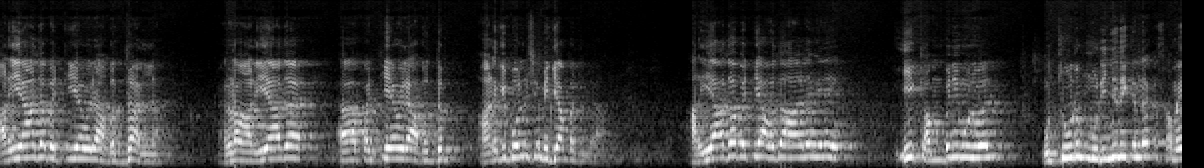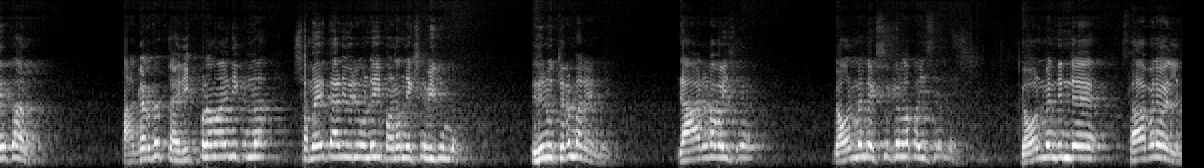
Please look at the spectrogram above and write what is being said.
അറിയാതെ പറ്റിയ ഒരു അബദ്ധമല്ല. കാരണം അറിയാതെ പറ്റിയ ഒരു അബദ്ധം ആണെങ്കിൽ പോലും ക്ഷമിക്കാൻ പറ്റില്ല. അറിയാതെ പറ്റിയ അബദ്ധമാണെങ്കിൽ ഈ കമ്പനി മുഴുവൻ ഉച്ചൂടും മുടിഞ്ഞു നിൽക്കുന്ന സമയത്താണ്. തകർന്ന് തരിപ്പണമായി നിൽക്കുന്ന സമയത്താണ് ഇവർ കൊണ്ട് ഈ പണം നിക്ഷേപിക്കുന്നത്. ഇതിന് ഉത്തരം പറയണ്ടേ? ഇതാരുടെ പൈസ ഗവൺമെന്റ് എക്സക്കുള്ള പൈസയല്ലേ? ഗവൺമെന്റിന്റെ സ്ഥാപനമല്ലേ?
